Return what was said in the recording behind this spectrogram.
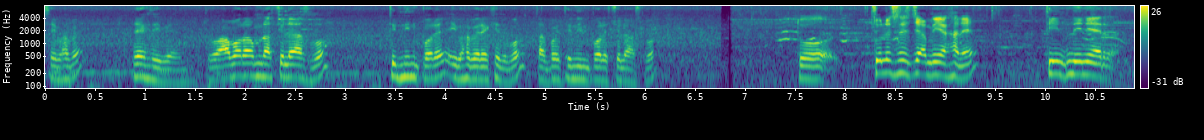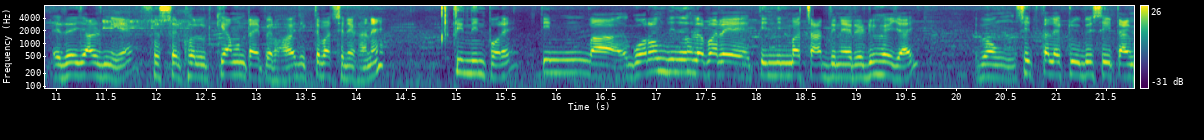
সেভাবে রেখে দেবেন। তো আবারও আমরা চলে আসব। তিন দিন পরে এইভাবে রেখে দেবো, তারপরে তিন দিন পরে চলে আসব। তো চলে এসেছি আমি এখানে। তিন দিনের রেজাল্ট নিয়ে শস্যের খোল কেমন টাইপের হয়, দেখতে পাচ্ছেন এখানে। তিন দিন পরে, তিন বা গরম দিনে হলে পরে তিন দিন বা চার দিনে রেডি হয়ে যায় এবং শীতকালে একটু বেশি টাইম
